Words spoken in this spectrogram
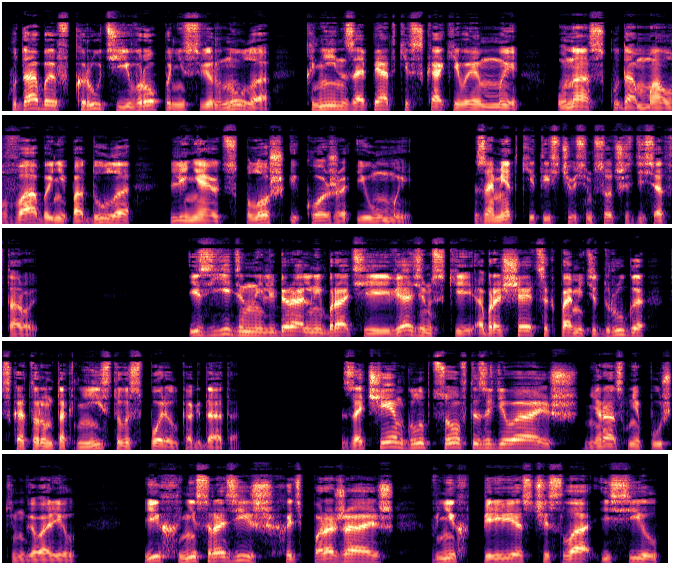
Куда бы в Европа не свернула, к ней на запятки вскакиваем мы, у нас, куда молва бы не подула, линяют сплошь и кожа, и умы. Заметки 1862. Изъеденный либеральный братьей Вяземский обращается к памяти друга, с которым так неистово спорил когда-то. «Зачем глупцов ты задеваешь?» — не раз мне Пушкин говорил. «Их не сразишь, хоть поражаешь, в них перевес числа и сил.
